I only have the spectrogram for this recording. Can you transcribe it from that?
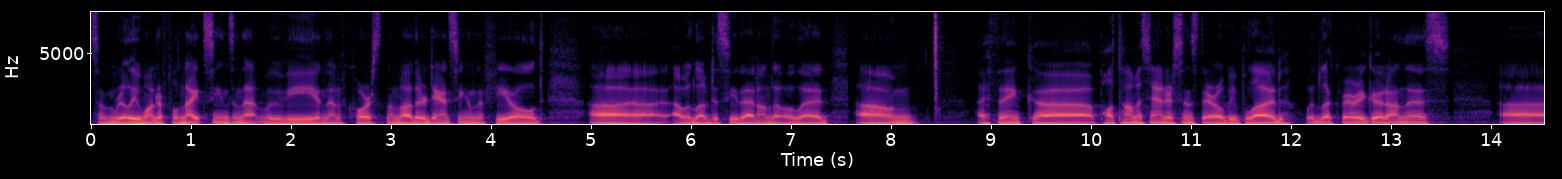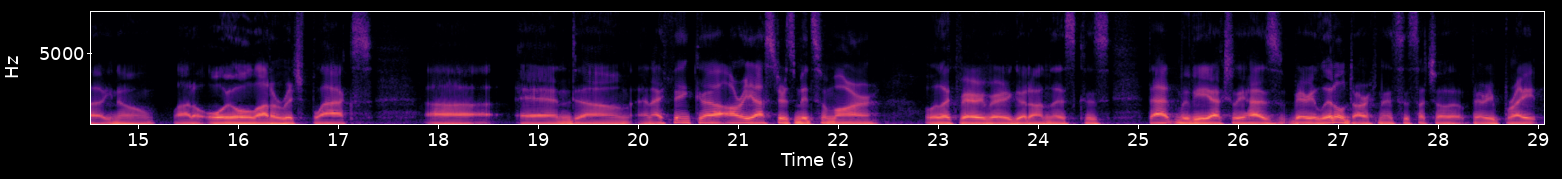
some really wonderful night scenes in that movie, and then of course the mother dancing in the field. Uh, I would love to see that on the OLED. Um, I think uh, Paul Thomas Anderson's There Will Be Blood would look very good on this. Uh, you know, a lot of oil, a lot of rich blacks. Uh, and, um, and I think uh, Ari Aster's Midsommar will look very, very good on this because that movie actually has very little darkness. It's such a very bright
